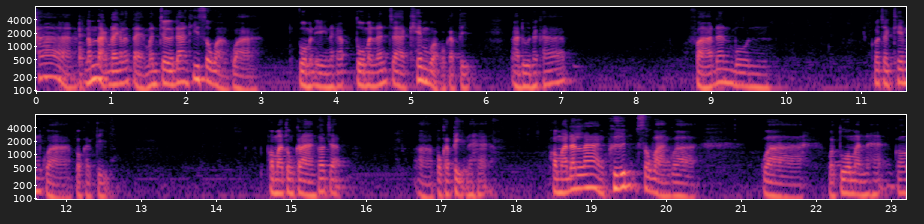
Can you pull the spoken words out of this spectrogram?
ถ้าน้ำหนักใดก็แล้วแต่มันเจอด้านที่สว่างกว่าตัวมันเองนะครับ ตัวมันนั้นจะเข้มกว่าปกติอะดูนะครับ ฝาด้านบน ก็จะเข้มกว่าปกติ พอมาตรงกลางก็จะปกตินะฮะพอมาด้านล่างพื้นสว่างกว่ากว่ากว่าตัวมันนะฮะก็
